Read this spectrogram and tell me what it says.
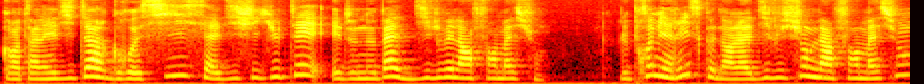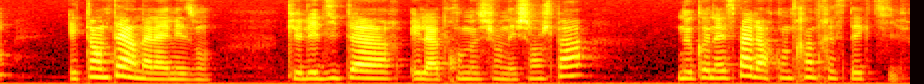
Quand un éditeur grossit, sa difficulté est de ne pas diluer l'information. Le premier risque dans la dilution de l'information est interne à la maison, que l'éditeur et la promotion n'échangent pas, ne connaissent pas leurs contraintes respectives.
